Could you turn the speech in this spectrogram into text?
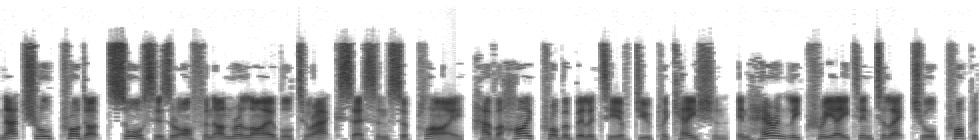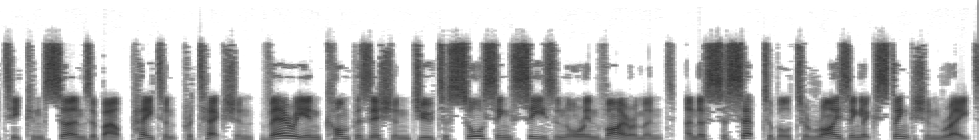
Natural product sources are often unreliable to access and supply, have a high probability of duplication, inherently create intellectual property concerns about patent protection, vary in composition due to sourcing season or environment, and are susceptible to rising extinction rates.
